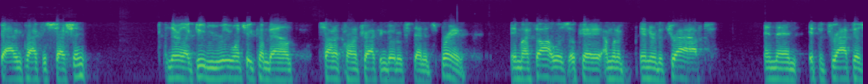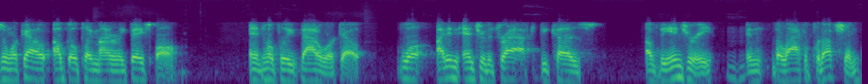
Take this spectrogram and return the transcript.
batting practice session. And they're like, dude, we really want you to come down, sign a contract, and go to extended spring. And my thought was, okay, I'm going to enter the draft. And then if the draft doesn't work out, I'll go play minor league baseball. And hopefully that'll work out. Well, I didn't enter the draft because of the injury mm-hmm. and the lack of production,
